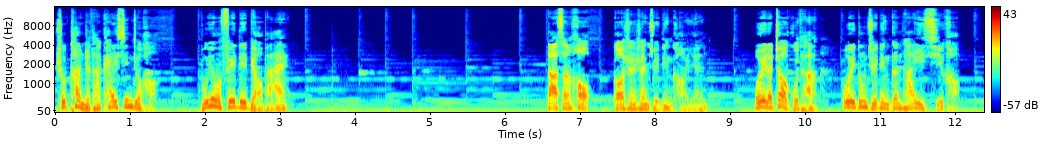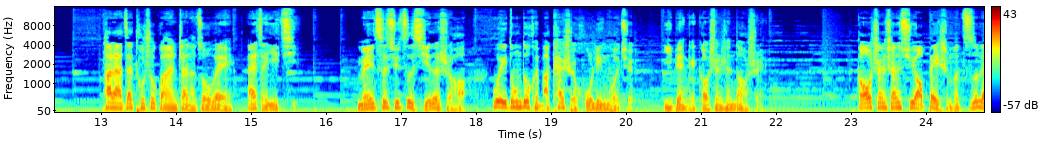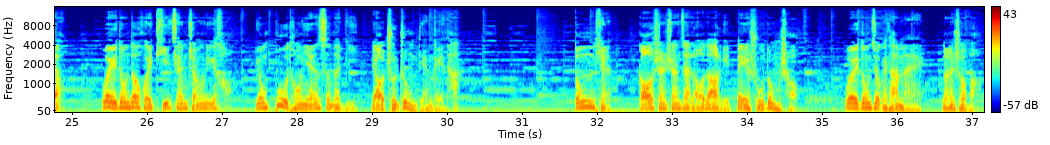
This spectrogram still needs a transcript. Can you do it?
说看着他开心就好，不用非得表白。大三后，高珊珊决定考研，为了照顾她，卫东决定跟她一起考。他俩在图书馆占的座位挨在一起，每次去自习的时候，卫东都会把开水壶拎过去，以便给高珊珊倒水。高珊珊需要背什么资料，卫东都会提前整理好，用不同颜色的笔标出重点给她。冬天，高珊珊在楼道里背书动手，卫东就给她买暖手宝。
